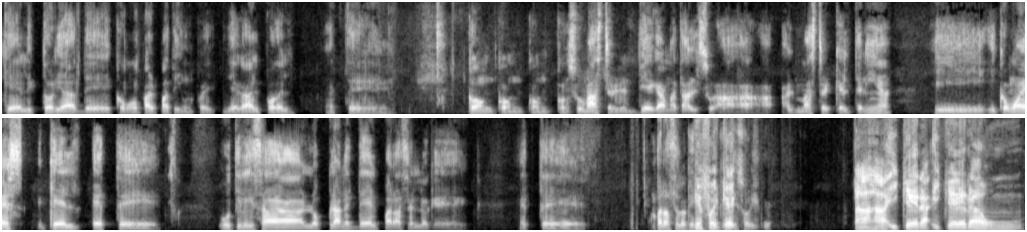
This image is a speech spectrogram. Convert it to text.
que es la historia de cómo Palpatine pues, llega al poder este, con, con, con, con su máster. Él llega a matar su, al máster que él tenía y, y cómo es que él este, utiliza los planes de él para hacer lo que este para hacer lo que, Que fue lo que que, hizo ajá, y que era, y que era un,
